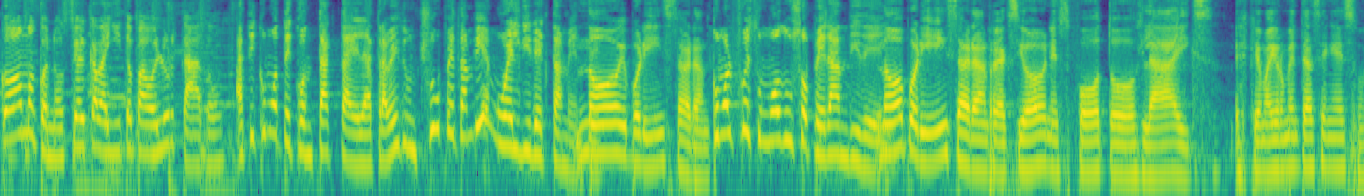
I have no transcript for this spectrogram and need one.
cómo conoció al caballito Paolo Hurtado. ¿A ti cómo te contacta él? ¿A través de un chupe también o él directamente? No, y por Instagram. ¿Cómo fue su modus operandi de él? No, por Instagram, reacciones, fotos, likes. Es que mayormente hacen eso.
